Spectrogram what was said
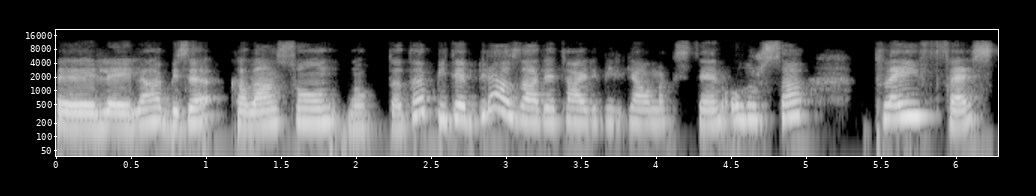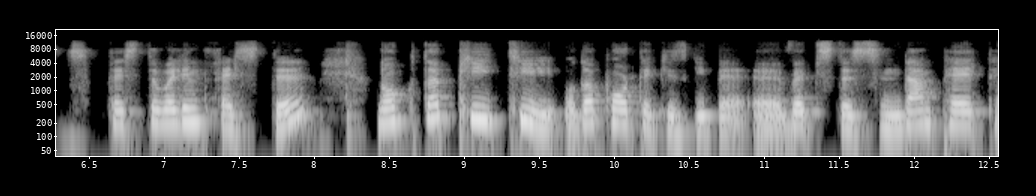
E, Leyla bize kalan son noktada bir de biraz daha detaylı bilgi almak isteyen olursa Playfest, festivalin festi nokta PT, o da Portekiz gibi e, web sitesinden PT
